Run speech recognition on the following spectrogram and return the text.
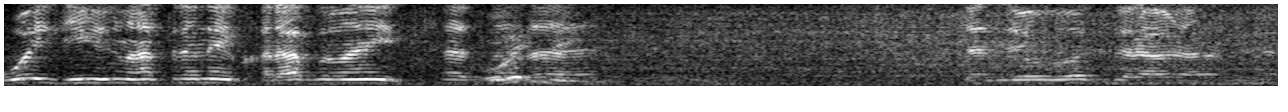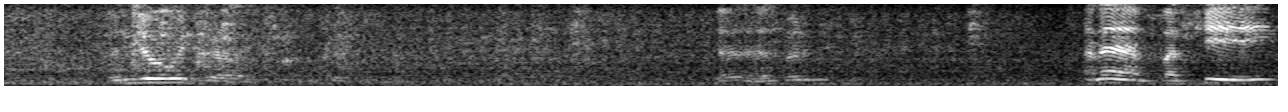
કોઈ જીવ માત્ર ને ખરાબ કરવાની ઈચ્છા સંજોગો જ કરાવડા સંજોગો જ અને પછી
